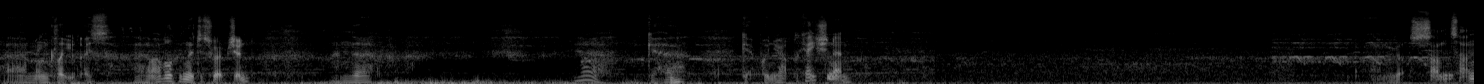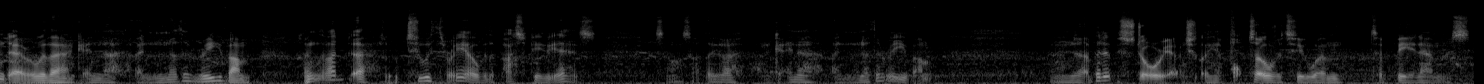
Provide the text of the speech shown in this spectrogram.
um, in Cleveleys, uh, have a look in the description, and uh, yeah, get uh, get putting your application in. We've got Santander over there getting uh, another revamp. I think they've had uh, two or three over the past few years. So it's like they were getting a, another revamp. And uh, a bit of a story actually. I popped over to um, to B and M's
